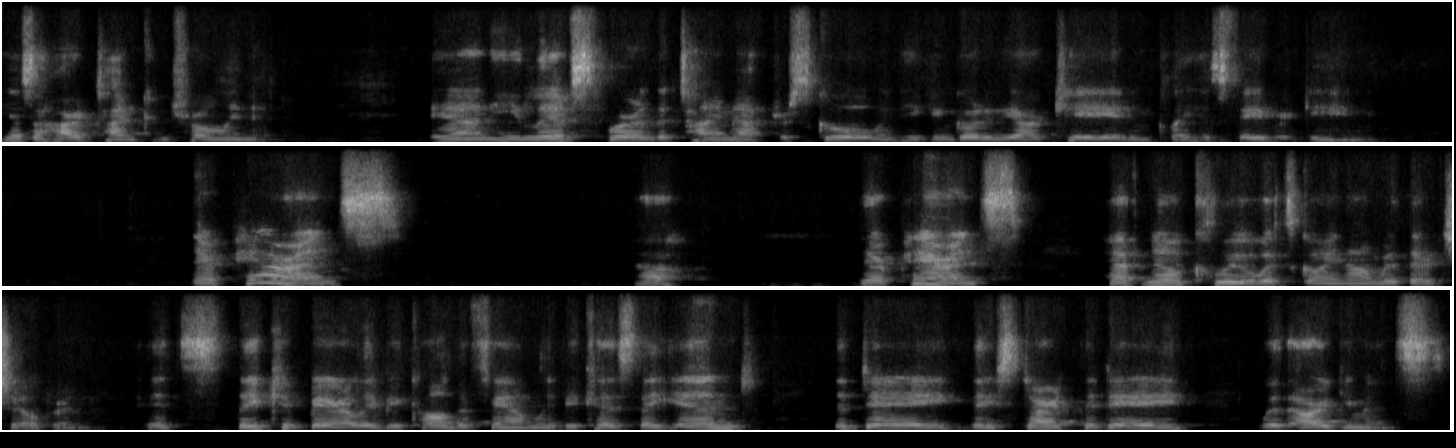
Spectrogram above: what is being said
he has a hard time controlling it. And he lives for the time after school when he can go to the arcade and play his favorite game. Their parents, uh, their parents have no clue what's going on with their children. It's, they could barely be called a family because they end the day, they start the day with arguments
